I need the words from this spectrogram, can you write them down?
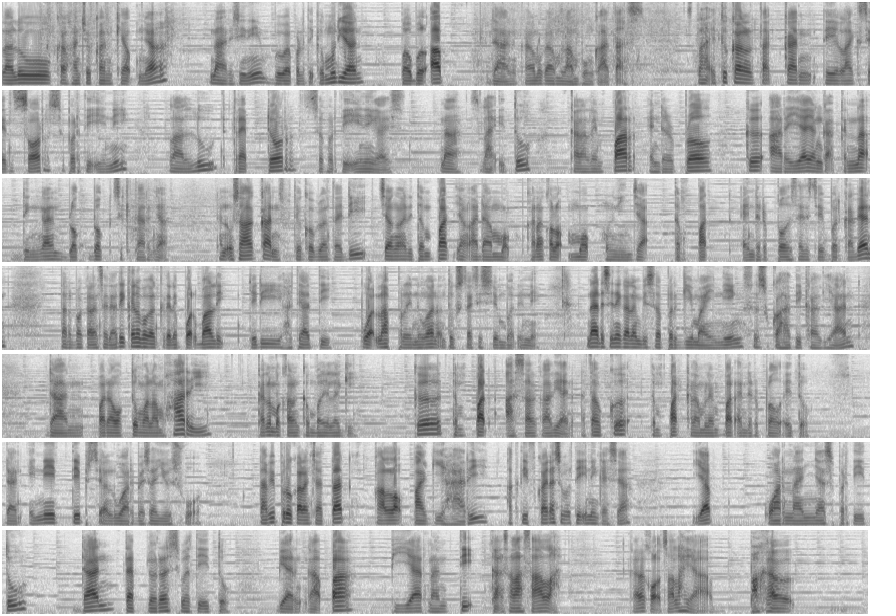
Lalu kalian hancurkan kelpnya. Nah, di sini beberapa detik kemudian bubble up dan kalian akan melambung ke atas. Setelah itu kalian letakkan daylight sensor seperti ini, lalu trapdoor seperti ini guys. Nah, setelah itu kalian lempar ender pearl ke area yang nggak kena dengan blok-blok sekitarnya. Dan usahakan seperti yang gue bilang tadi, jangan di tempat yang ada mob karena kalau mob menginjak tempat ender pearl saya chamber kalian tanpa kalian sadari kalian bakal teleport balik. Jadi hati-hati buatlah perlindungan untuk stasis chamber ini. Nah, di sini kalian bisa pergi mining sesuka hati kalian dan pada waktu malam hari kalian bakalan kembali lagi ke tempat asal kalian atau ke tempat kalian melempar ender pearl itu. Dan ini tips yang luar biasa useful. Tapi perlu kalian catat kalau pagi hari aktifkannya seperti ini guys ya. Yap warnanya seperti itu dan tab seperti itu. Biar nggak apa biar nanti nggak salah-salah. Karena kalau salah ya bakal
